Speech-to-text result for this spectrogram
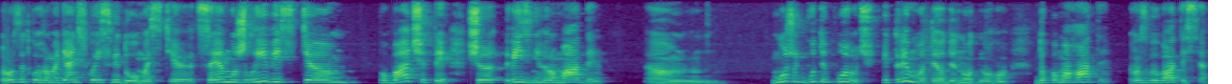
розвитку громадянської свідомості. Це можливість побачити, що різні громади можуть бути поруч, підтримувати один одного, допомагати, розвиватися.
